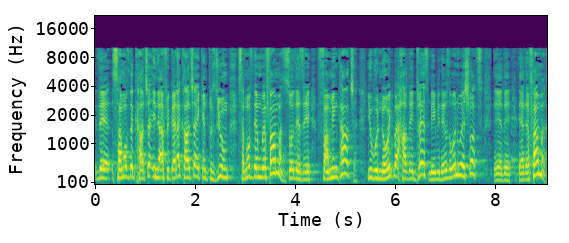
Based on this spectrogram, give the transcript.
The, some of the culture in the Afrikaner culture, I can presume, some of them were farmers. So there's a farming culture. You would know it by how they dress. Maybe there's the one who wears shorts. They are the, they are the farmers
